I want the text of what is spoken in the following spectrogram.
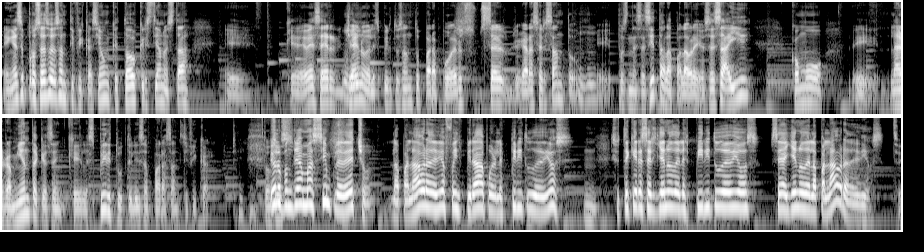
en ese proceso de santificación que todo cristiano está, eh, que debe ser lleno del Espíritu Santo para poder ser, llegar a ser santo, eh, pues necesita la palabra de Dios. Es ahí como eh, la herramienta que, se- que el Espíritu utiliza para santificar. Yo Entonces, lo pondría más simple, de hecho. La palabra de Dios fue inspirada por el Espíritu de Dios. mm, Si usted quiere ser lleno del Espíritu de Dios, sea lleno de la palabra de Dios. sí.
